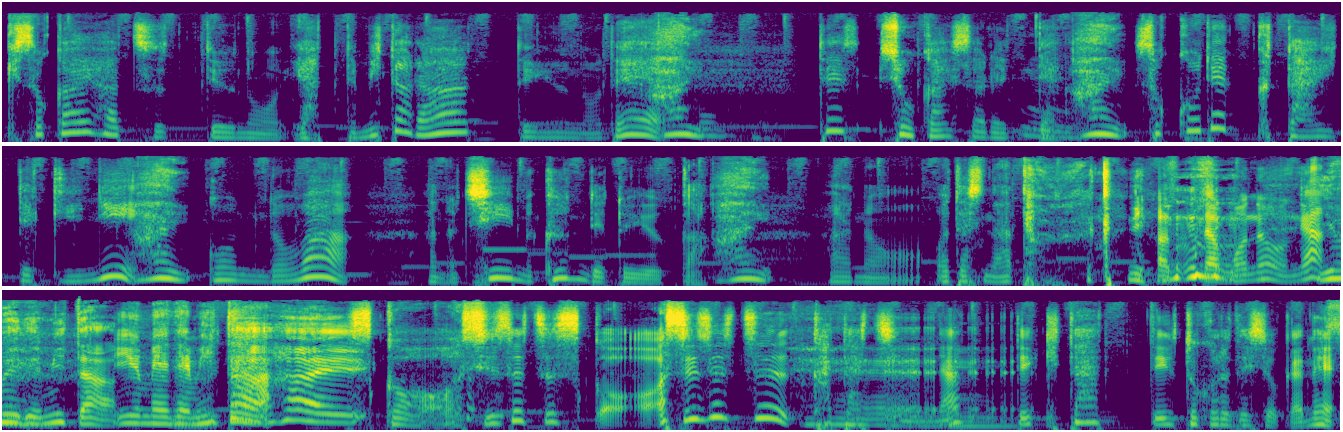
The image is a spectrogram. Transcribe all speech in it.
基礎開発っていうのをやってみたらっていうので,、はい。で紹介されて、うん。はい。そこで具体的にはい。今度はあのチーム組んでというかはいあの私の頭の中にあったものが夢で見た。夢で見た。はい。少しずつ少しずつ形になってきたっていうところでしょうかね。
